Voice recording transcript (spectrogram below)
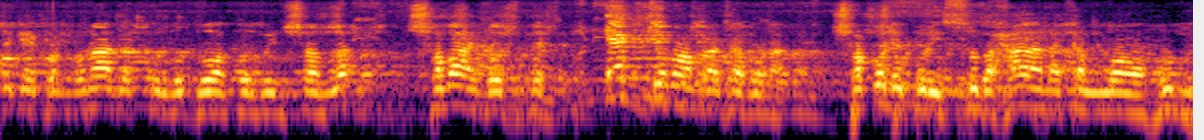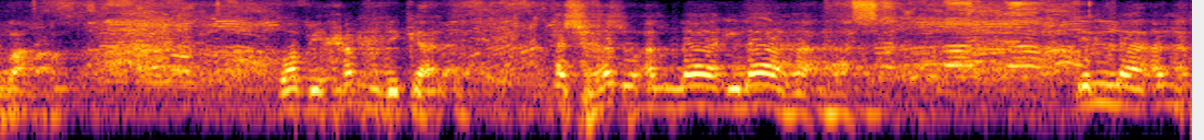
থেকে এখন মোনাজাত করব, দোয়া করব ইনশাআল্লাহ। সবাই বসবেন। একজন আমরা যাব না। সকলে করি সুবহানাকাল্লাহুম্মা। ওয়া বিহামদিকা। আশহাদু আন লা ইলাহা। إلا أنت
